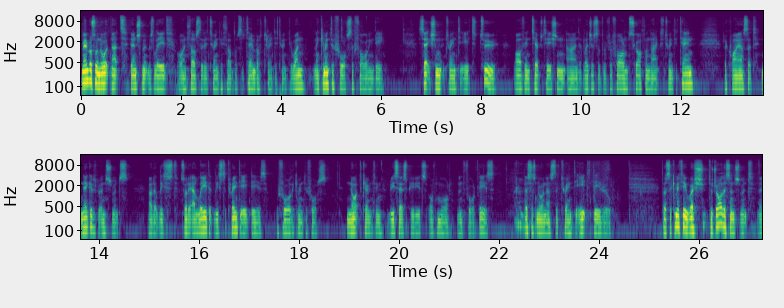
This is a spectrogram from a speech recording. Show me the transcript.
Members will note that the instrument was laid on Thursday the 23rd of September 2021 and came into force the following day. Section 28.2 of the Interpretation and Legislative Reform Scotland Act 2010 requires that negative instruments are at least sorry are laid at least 28 days before they come into force, not counting recess periods of more than four days. This is known as the 28-day rule. Does the committee wish to draw this instrument uh,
